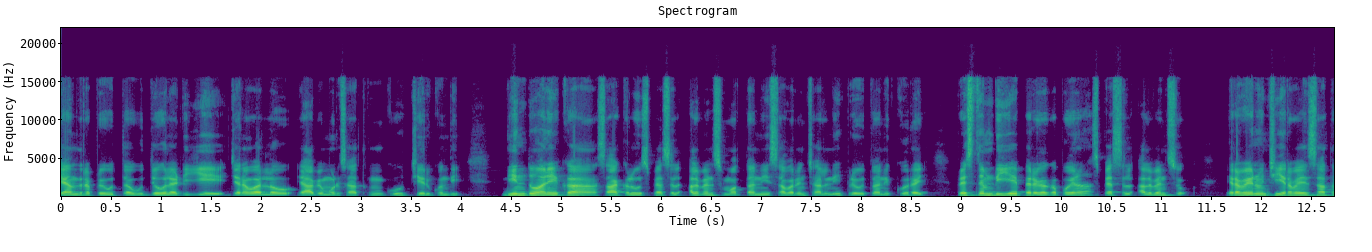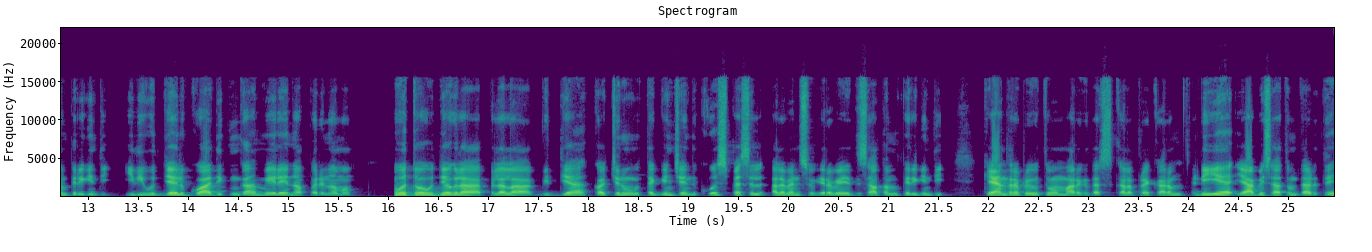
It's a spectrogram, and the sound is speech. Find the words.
కేంద్ర ప్రభుత్వ ఉద్యోగుల డిఏ జనవరిలో యాభై మూడు శాతంకు చేరుకుంది. దీంతో అనేక శాఖలు స్పెషల్ అలవెన్స్ మొత్తాన్ని సవరించాలని ప్రభుత్వానికి కోరాయి. ప్రస్తుతం డిఏ పెరగకపోయినా స్పెషల్ అలవెన్స్ ఇరవై నుంచి ఇరవై ఐదు శాతం పెరిగింది. ఇది ఉద్యోగులకు అధికంగా మేలైన పరిణామం. ప్రభుత్వ ఉద్యోగుల పిల్లల విద్య ఖర్చును తగ్గించేందుకు స్పెషల్ అలవెన్స్ ఇరవై ఐదు శాతం పెరిగింది. కేంద్ర ప్రభుత్వం మార్గదర్శకాల ప్రకారం డిఏ యాభై శాతం దాటితే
